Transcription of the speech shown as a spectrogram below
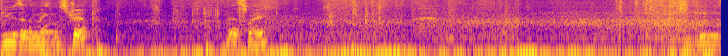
Views of the main strip. This way. views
